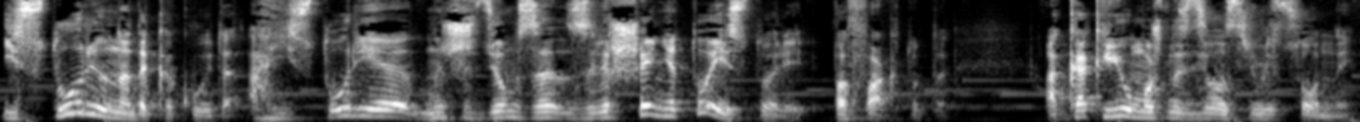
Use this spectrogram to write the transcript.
историю надо какую-то. А история, мы ждем за, завершения той истории, по факту-то. А как ее можно сделать революционной?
